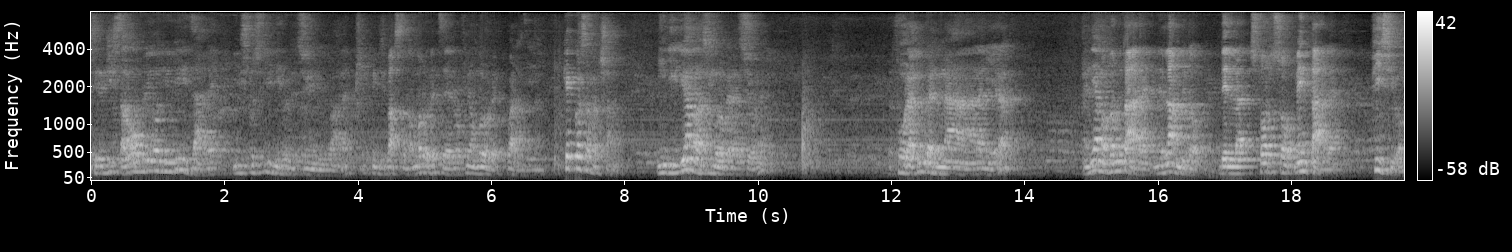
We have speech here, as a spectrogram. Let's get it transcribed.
si registra l'obbligo di utilizzare i dispositivi di protezione individuale, quindi si passa da un valore 0 fino a un valore 40. Che cosa facciamo? Individuiamo la singola operazione, foratura di una lamiera, andiamo a valutare nell'ambito del sforzo mentale, fisico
